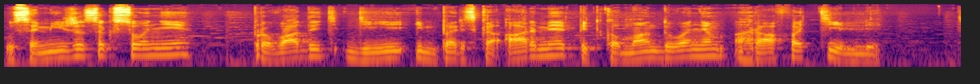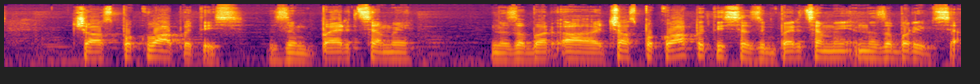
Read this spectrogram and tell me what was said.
У самій же Саксонії провадить дії імперська армія під командуванням графа Тіллі. Час поквапитись з імперцями не забар... а, час поквапитися з імперцями не забарився.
